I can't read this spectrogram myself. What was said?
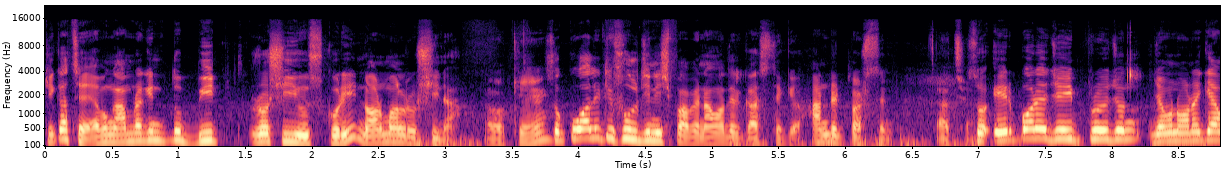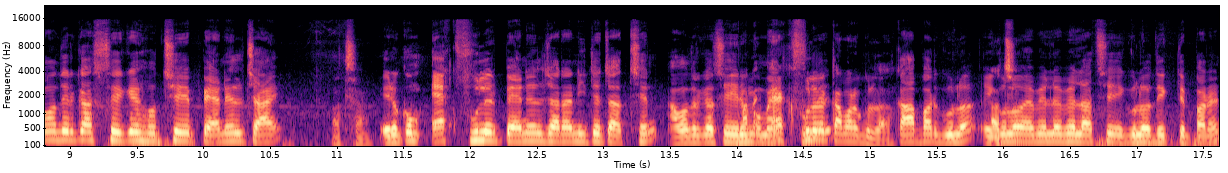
ঠিক আছে? এবং আমরা কিন্তু বিট রশি ইউজ করি নর্মাল রশি না। ওকে সো কোয়ালিটিফুল জিনিস পাবেন আমাদের কাছ থেকে হান্ড্রেড পার্সেন্ট আচ্ছা। সো এরপরে যেই প্রয়োজন যেমন অনেকে আমাদের কাছ থেকে হচ্ছে প্যানেল চায় আচ্ছা। এরকম এক ফুলের প্যানেল যারা নিতে চাচ্ছেন আমাদের কাছে এরকম মানে এক ফুলের কাভারগুলা কাবারগুলো এগুলো আচ্ছা। অ্যাভেলেবেল আছে এগুলো দেখতে পারেন।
